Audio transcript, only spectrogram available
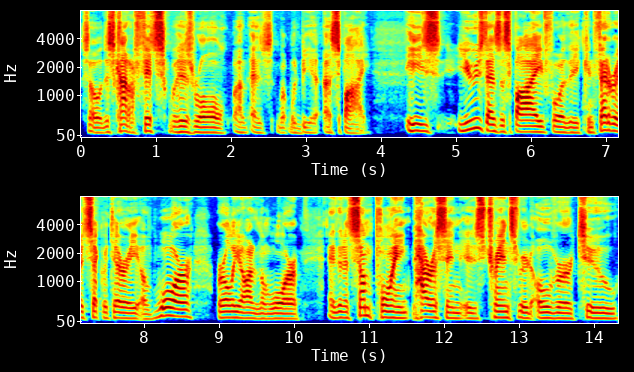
So this kind of fits with his role uh, as what would be a, a spy. He's used as a spy for the Confederate Secretary of War early on in the war. And then at some point, Harrison is transferred over to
